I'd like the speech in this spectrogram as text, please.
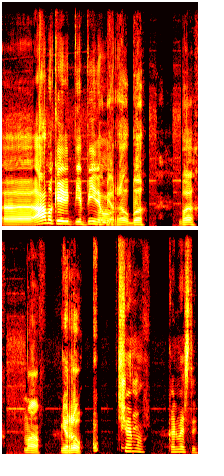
Uh, a, mă, că e, e bine, Bă, mi-e mă. rău, bă. Bă, mă, mi-e rău. Ce ai, mă? Calmește.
